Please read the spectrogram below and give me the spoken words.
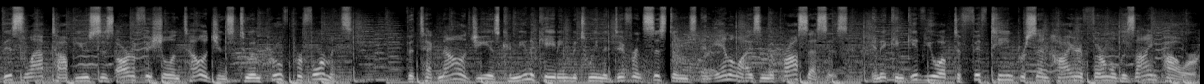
This laptop uses artificial intelligence to improve performance. The technology is communicating between the different systems and analyzing the processes, and it can give you up to 15% higher thermal design power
